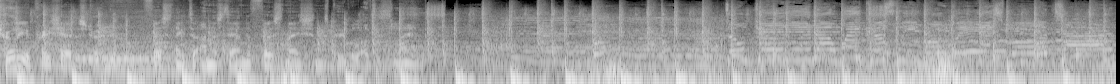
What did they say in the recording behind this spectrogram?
truly appreciate Australia, you first need to understand the First Nations people of this land. Don't get in our way 'cause we won't waste more time.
